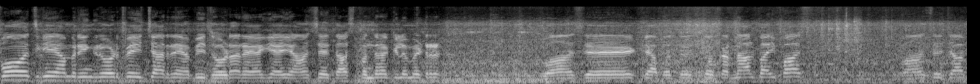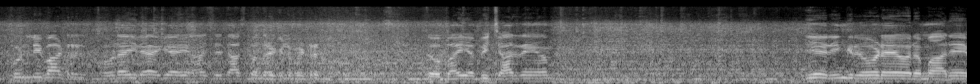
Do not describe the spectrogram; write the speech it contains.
पहुँच गए हम रिंग रोड पे ही चल रहे हैं। अभी थोड़ा रह गया यहाँ से 10-15 किलोमीटर। वहाँ से क्या बोलते हैं इसको करनाल बाईपास वहाँ से जब कुंडली बार्डर थोड़ा ही रह गया, यहाँ से 10-15 किलोमीटर। तो भाई अभी चल रहे हैं हम। ये रिंग रोड है और हमारे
